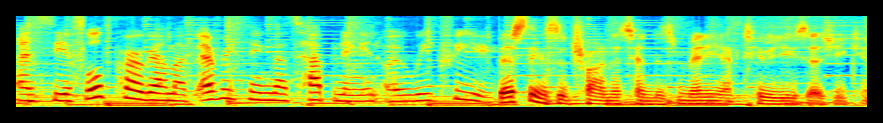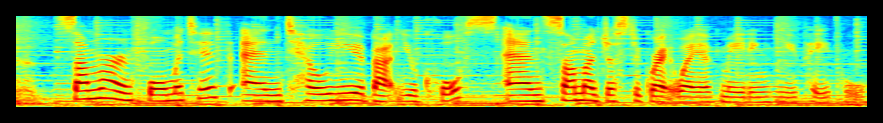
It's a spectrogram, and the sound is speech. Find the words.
And see a full program of everything that's happening in O Week for you. Best thing is to try and attend as many activities as you can. Some are informative and tell you about your course, and some are just a great way of meeting new people.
